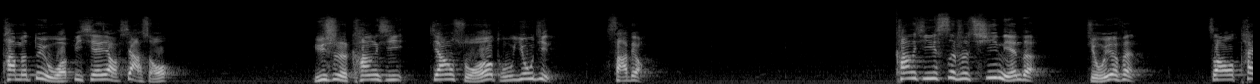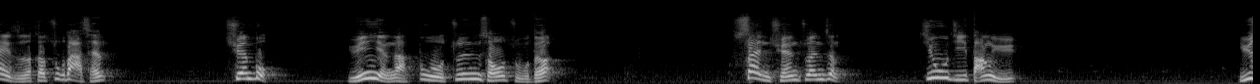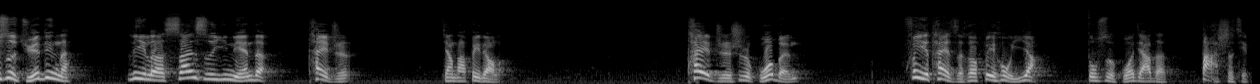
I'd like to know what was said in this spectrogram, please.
他们对我必先要下手。于是康熙将索额图幽禁，杀掉。康熙四十七年的九月份。召太子和诸大臣，宣布云颖啊不遵守祖德，擅权专政，纠集党羽。于是决定呢，立了三十一年的太子，将他废掉了。太子是国本，废太子和废后一样，都是国家的大事情。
